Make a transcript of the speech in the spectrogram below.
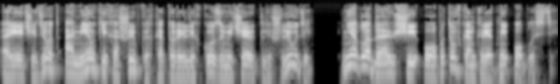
Речь идет о мелких ошибках, которые легко замечают лишь люди, не обладающие опытом в конкретной области.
